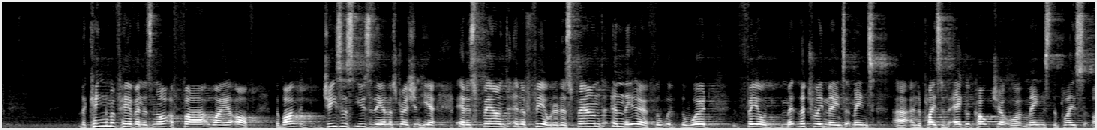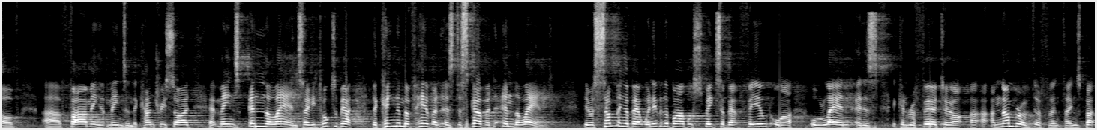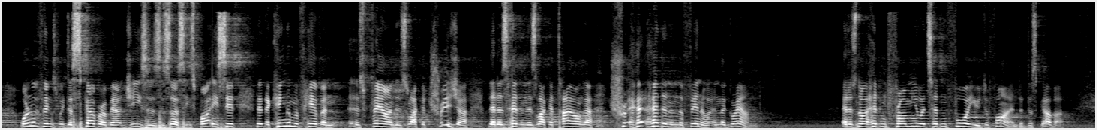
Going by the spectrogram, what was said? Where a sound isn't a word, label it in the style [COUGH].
The kingdom of heaven is not a far way off. The Bible, Jesus uses the illustration here. It is found in a field. It is found in the earth. The, the word field literally means it means uh, in the place of agriculture or it means the place of uh, farming. It means in the countryside. It means in the land. So he talks about the kingdom of heaven is discovered in the land. There is something about whenever the Bible speaks about field or, or land, it, is, it can refer to a, a, a, number of different things. But one of the things we discover about Jesus is this He's, he said that the kingdom of heaven is found, it's like a treasure that is hidden. It's like a taonga hidden in the whenua, in the ground. It is not hidden from you, it's hidden for you to find, to discover.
